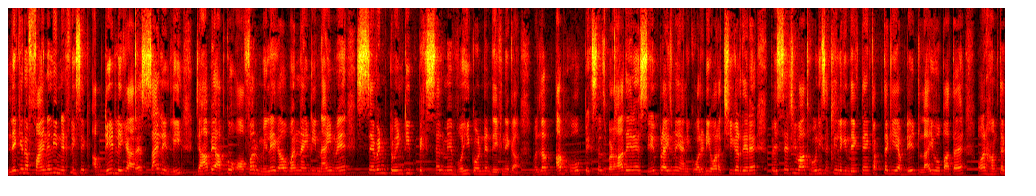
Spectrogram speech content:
लेकिन अब फाइनली नेटफ्लिक्स एक अपडेट लेके आ रहा है साइलेंटली जहाँ पे आपको ऑफ़र मिलेगा 199 में 720 पिक्सल में वही कंटेंट देखने का। मतलब अब वो पिक्सल्स बढ़ा दे रहे हैं सेम प्राइस में, यानी क्वालिटी और अच्छी कर दे रहे हैं। तो इससे अच्छी बात हो नहीं सकती, लेकिन देखते हैं कब तक ये अपडेट लाइव हो पाता है और हम तक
